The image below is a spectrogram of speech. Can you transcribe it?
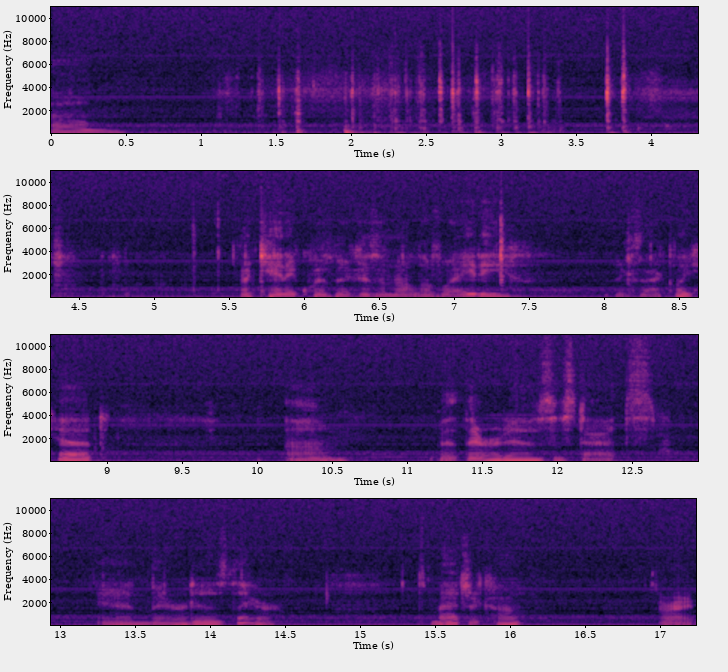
Um, I can't equip it because I'm not level 80 exactly yet. Um, but there it is, the stats. And there it is there. It's magic, huh? Alright.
